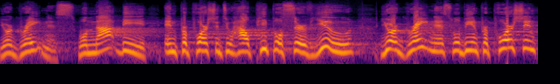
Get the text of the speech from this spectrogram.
Your greatness will not be in proportion to how people serve you. your greatness will be in proportion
